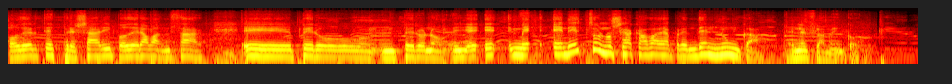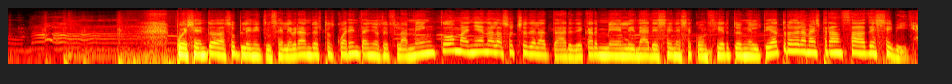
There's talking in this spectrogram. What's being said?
poderte expresar y poder avanzar. Eh, pero, pero no, eh, eh, en esto no se acaba de aprender nunca en el flamenco. Pues en toda su plenitud, celebrando estos 40 años de flamenco, mañana a las 8 de la tarde, Carmen Linares en ese concierto en el Teatro de la Maestranza de Sevilla.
